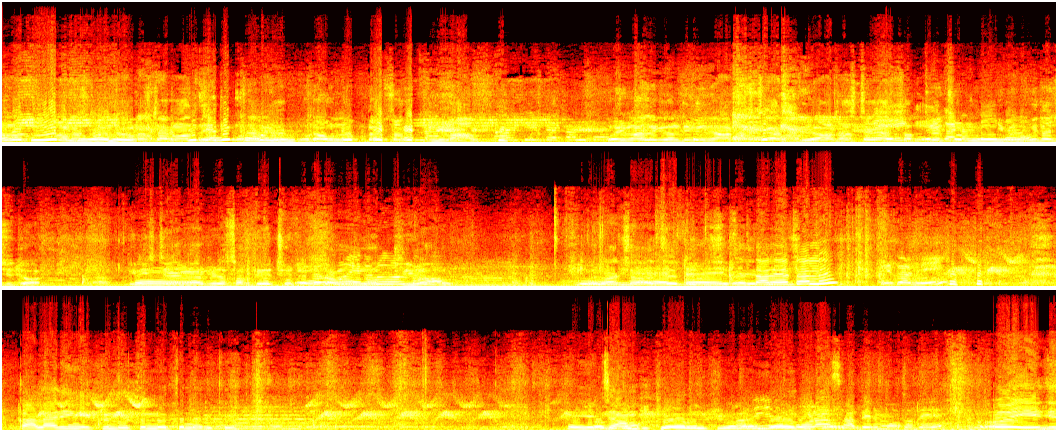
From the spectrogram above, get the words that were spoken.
তোকে কি দেবো আমি। তুই যদি পড়ি ওটা অন্য সব কি মাল? ওই মাল একদম দিবি আঠাশ টাকা দিবি আঠাশ টাকা সব থেকে ছোট। কি তো? তিরিশ টাকা মারবিটা সব থেকে ছোট ওটা অন্য কি মাল? রাখা আছে এই যে তাহলে তাহলে? এটা নেই। কালারিং একটু নতুন নতুন আর কি। এই যে জামা কিছু আর কি মানে বড় সাপের মতো দে। ওই এই যে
